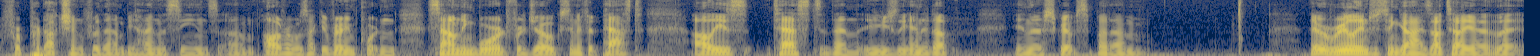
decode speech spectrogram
for production for them behind the scenes. Um, Oliver was like a very important sounding board for jokes, and if it passed Ollie's test, then it usually ended up in their scripts. But um, they were really interesting guys, I'll tell you.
